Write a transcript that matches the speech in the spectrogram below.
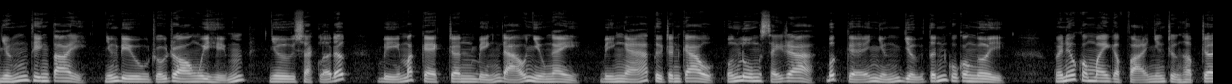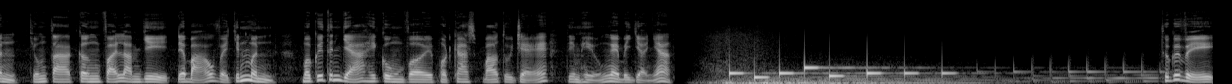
Những thiên tai, những điều rủi ro nguy hiểm như sạt lở đất, bị mắc kẹt trên biển đảo nhiều ngày, bị ngã từ trên cao vẫn luôn xảy ra bất kể những dự tính của con người. Vậy nếu không may gặp phải những trường hợp trên, chúng ta cần phải làm gì để bảo vệ chính mình? Mời quý thính giả hãy cùng với podcast Bao Tuổi Trẻ tìm hiểu ngay bây giờ nhé. Thưa quý vị,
